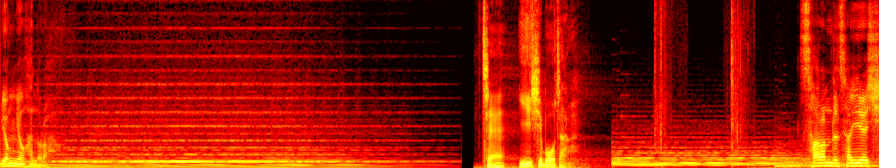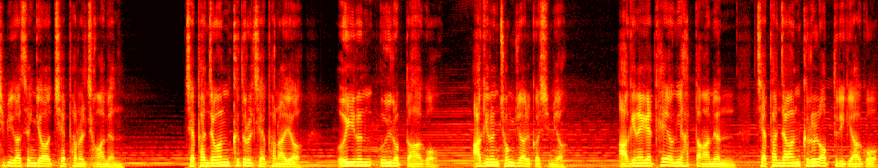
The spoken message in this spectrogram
명령하노라. 제 25장 사람들 사이에 시비가 생겨 재판을 청하면 재판장은 그들을 재판하여 의인은 의롭다 하고 악인은 정죄할 것이며 악인에게 태형이 합당하면 재판장은 그를 엎드리게 하고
